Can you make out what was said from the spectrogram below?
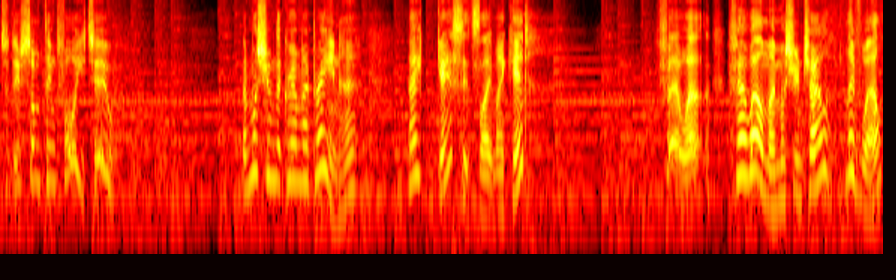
to do something for you too. A mushroom that grew in my brain, huh? I guess it's like my kid. Farewell, farewell, my mushroom child. Live well.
